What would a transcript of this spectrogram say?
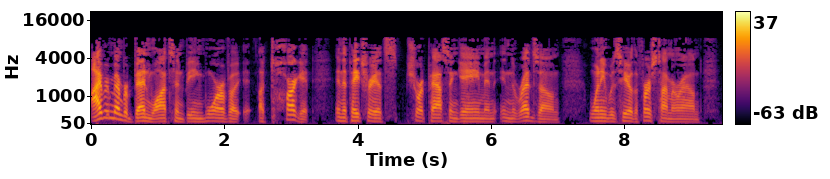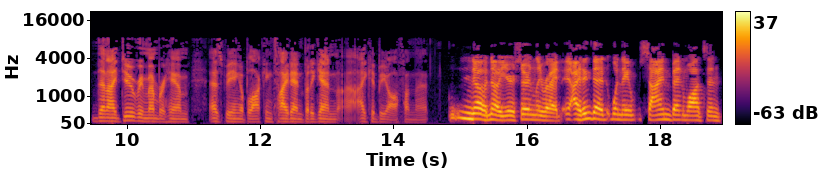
I remember Ben Watson being more of a, a target in the Patriots short passing game and in the red zone when he was here the first time around than I do remember him as being a blocking tight end. But again, I could be off on that. No, no, you're certainly right. I think that when they signed Ben Watson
